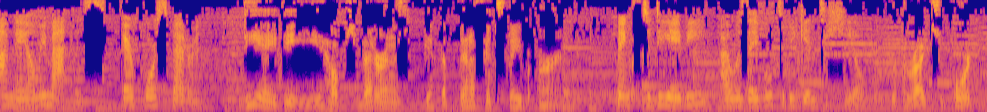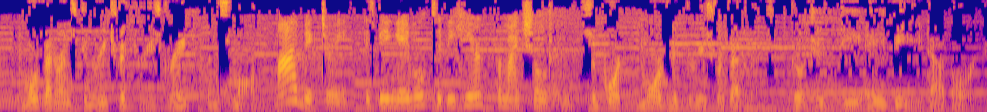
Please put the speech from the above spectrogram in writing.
I'm Naomi Mathis, Air Force veteran. DAV helps veterans get the benefits they've earned. Thanks to DAV, I was able to begin to heal. With the right support, more veterans can reach victories great and small. My victory is being able to be here for my children. Support more victories for veterans. Go to DAV.org.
